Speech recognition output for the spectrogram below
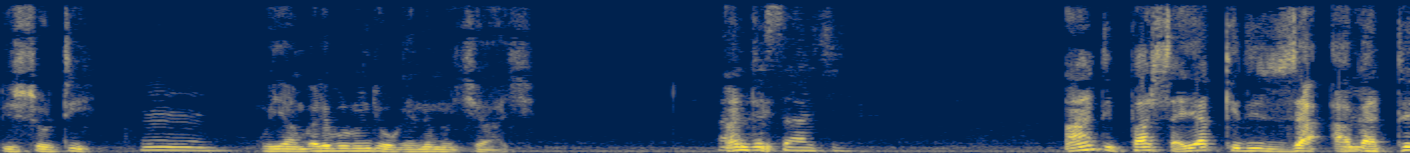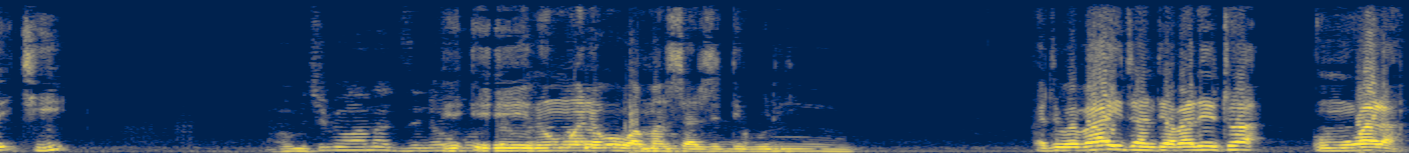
bisoti Mm. oyambale bulungi ogende mu kyaki Anti- anti pasa yakkiriza agate ki Eh, eh, n'omwana we wamasazi diguli Mm. kati bwe bayita nti abaleetwa omuwala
